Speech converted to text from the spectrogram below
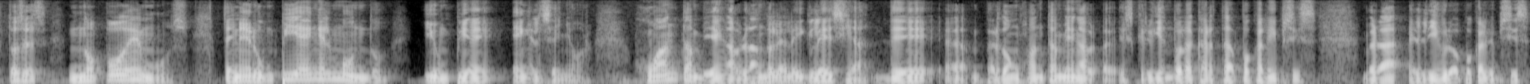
Entonces, no podemos tener un pie en el mundo y un pie en el Señor. Juan también, hablándole a la iglesia de, eh, perdón, Juan también eh, escribiendo la carta de Apocalipsis, ¿verdad? El libro de Apocalipsis,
